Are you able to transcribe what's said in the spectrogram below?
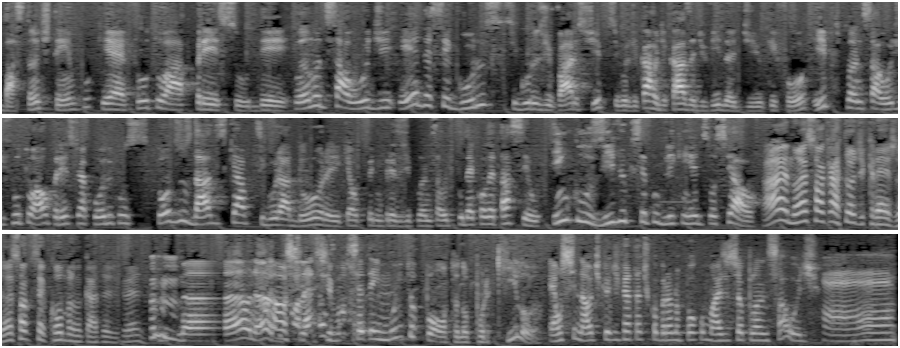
bastante tempo, que é flutuar preço de plano de saúde e de seguros, seguros de vários tipos, seguro de carro, de casa, de vida, de o que for, e plano de saúde flutuar o preço de acordo com os- todos os dados que a seguradora e que a empresa de plano de saúde puder coletar seu, inclusive o que você publica em rede social. Ah, não é só cartão de crédito, não é só o que você compra no cartão de crédito. Não, não, Não, eles se, coletam se você tem muito ponto no por quilo, é um sinal de que eu devia estar te cobrando um pouco mais do seu plano de saúde. É.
